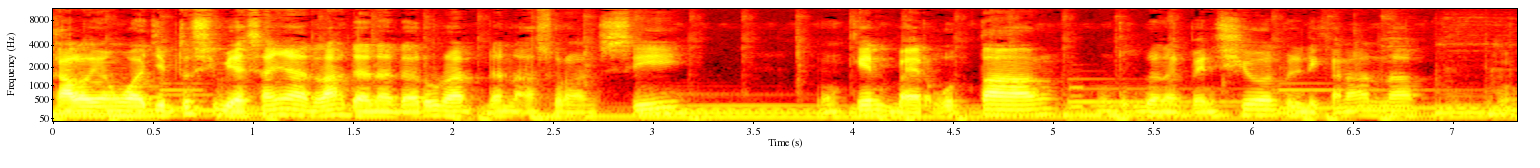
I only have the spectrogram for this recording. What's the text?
kalau yang wajib itu sih biasanya adalah dana darurat dan asuransi mungkin bayar utang untuk dana pensiun pendidikan anak gitu.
